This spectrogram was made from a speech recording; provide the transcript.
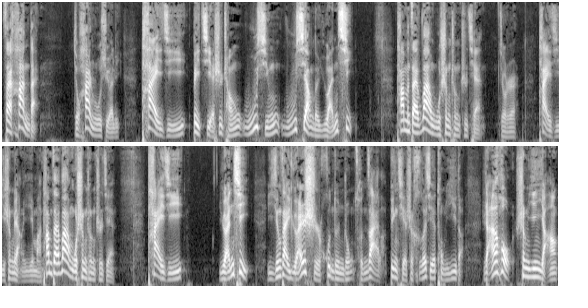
在汉代，就汉儒学里。太极被解释成无形无相的元气，他们在万物生成之前，就是太极生两仪嘛。他们在万物生成之前，太极元气已经在原始混沌中存在了，并且是和谐统一的。然后生阴阳，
